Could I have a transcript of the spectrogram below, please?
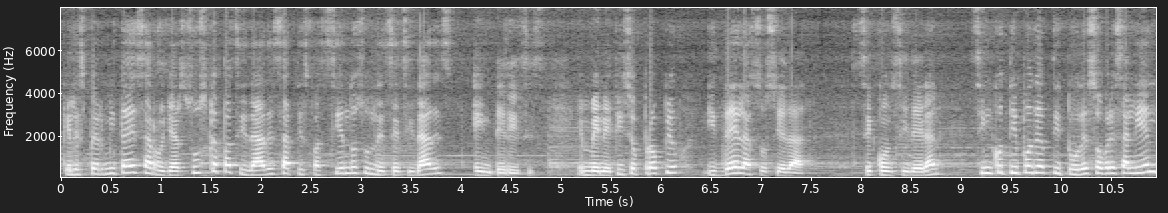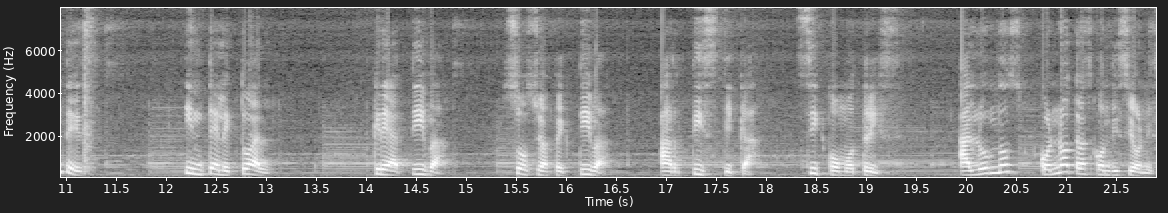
que les permita desarrollar sus capacidades satisfaciendo sus necesidades e intereses, en beneficio propio y de la sociedad. Se consideran cinco tipos de aptitudes sobresalientes. Intelectual, creativa, socioafectiva, artística, psicomotriz. Alumnos con otras condiciones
